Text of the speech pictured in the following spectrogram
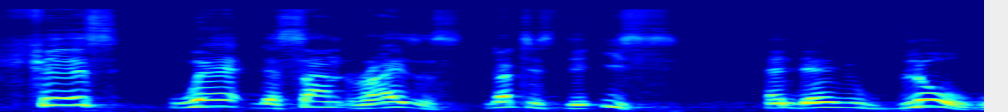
face where the sun rises, that is the east, and then you blow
